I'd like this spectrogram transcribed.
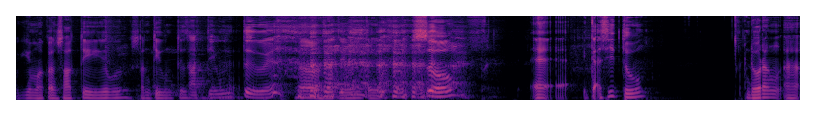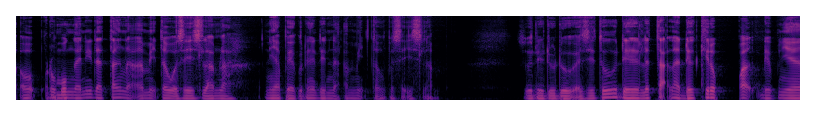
Pergi makan sate ke apa, santi unta. Sate unta eh. Ha, sate unta. So eh, eh, kat situ orang uh, rombongan ni datang nak ambil tahu pasal Islam lah. Ni apa yang aku dengar dia nak ambil tahu pasal Islam. So dia duduk kat situ Dia letak lah Dia kira park dia punya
